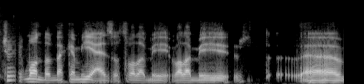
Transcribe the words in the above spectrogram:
Csak mondom, nekem hiányzott valami, valami uh,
